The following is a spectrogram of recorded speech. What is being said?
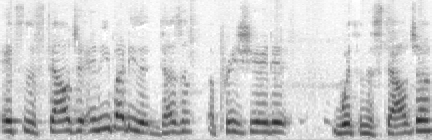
it's nostalgia. Anybody that doesn't appreciate it with nostalgia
